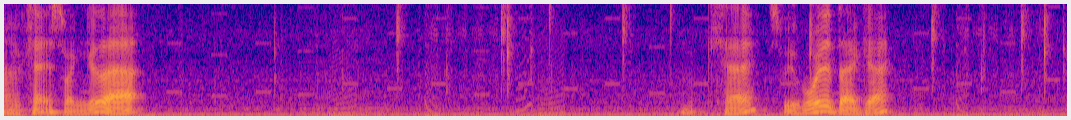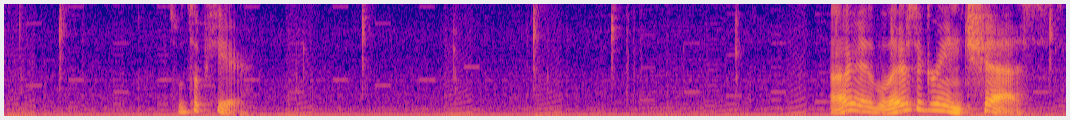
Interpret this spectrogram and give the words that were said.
Okay, so I can do that. Okay, so we avoided that guy. So what's up here? Okay, well there's a green chest.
